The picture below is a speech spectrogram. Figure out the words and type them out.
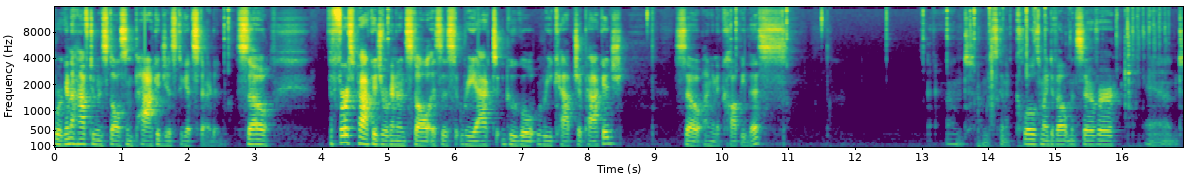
we're going to have to install some packages to get started. So the first package we're going to install is this React Google reCAPTCHA package. So I'm going to copy this. And I'm just going to close my development server and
